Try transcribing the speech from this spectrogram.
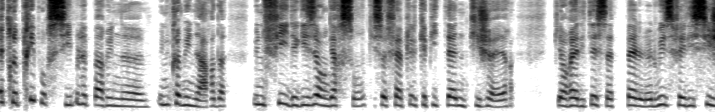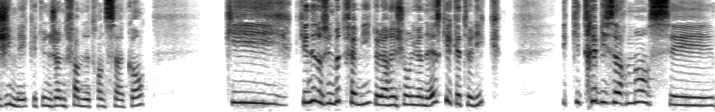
être pris pour cible par une, une communarde, une fille déguisée en garçon qui se fait appeler le capitaine Pigère, qui en réalité s'appelle Louise Félicie Gimet, qui est une jeune femme de 35 ans, qui, qui est née dans une bonne famille de la région lyonnaise, qui est catholique, et qui très bizarrement s'est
